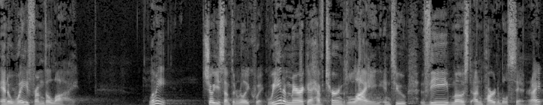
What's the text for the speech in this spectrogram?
and away from the lie. Let me show you something really quick. We in America have turned lying into the most unpardonable sin, right?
